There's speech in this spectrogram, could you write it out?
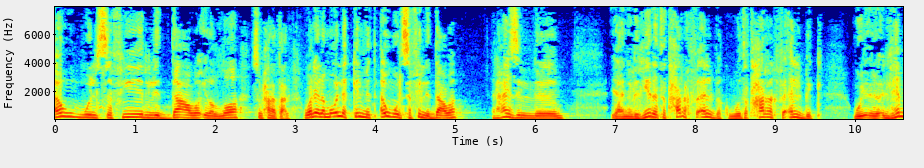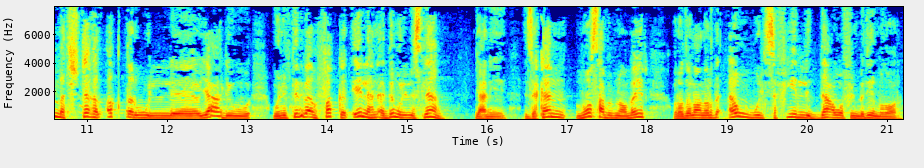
أول سفير للدعوة إلى الله سبحانه وتعالى. وأنا لما أقول لك كلمة أول سفير للدعوة أنا عايز يعني الغيرة تتحرك في قلبك وتتحرك في قلبك والهمة تشتغل أكتر وال يعني. ونبتدي بقى نفكر إيه اللي هنقدمه للإسلام. يعني إذا كان مصعب بن عمير رضي الله عنه أول سفير للدعوة في المدينة المنورة.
